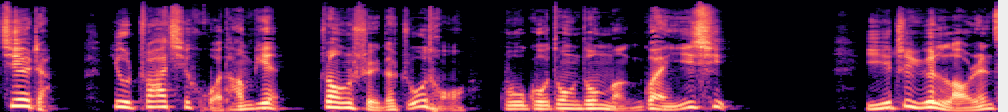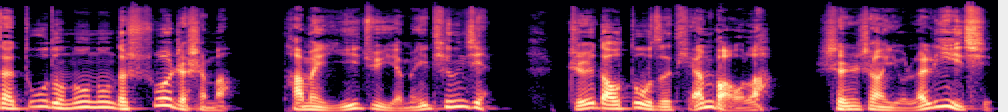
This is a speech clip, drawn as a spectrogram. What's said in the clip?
接着又抓起火塘边装水的竹筒，咕咕咚咚猛灌一气，以至于老人在嘟嘟哝哝的说着什么，他们一句也没听见。直到肚子填饱了，身上有了力气，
